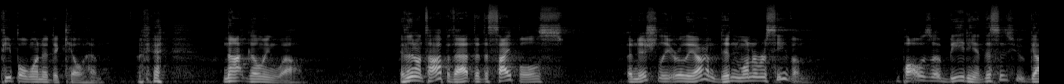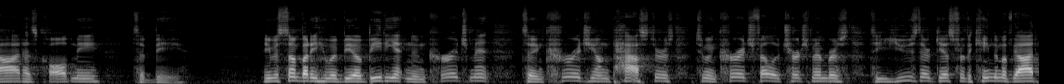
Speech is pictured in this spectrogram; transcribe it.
people wanted to kill him. Okay? Not going well. And then on top of that, the disciples initially, early on, didn't want to receive him. Paul was obedient. This is who God has called me to be. He was somebody who would be obedient in encouragement, to encourage young pastors, to encourage fellow church members to use their gifts for the kingdom of God,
